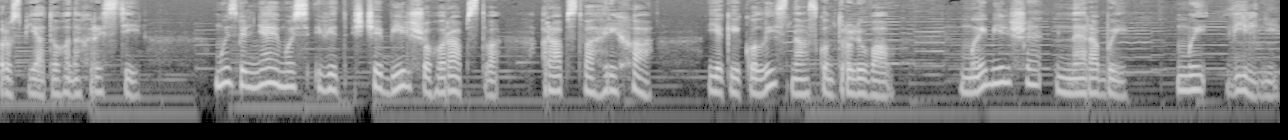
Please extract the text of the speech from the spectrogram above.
розп'ятого на хресті ми звільняємось від ще більшого рабства, рабства гріха, який колись нас контролював. Ми більше не раби, ми вільні.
